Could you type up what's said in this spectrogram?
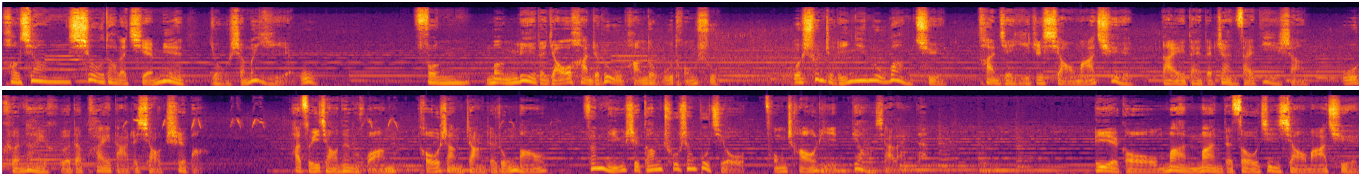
好像嗅到了前面有什么野物。风猛烈地摇撼着路旁的梧桐树。我顺着林荫路望去，看见一只小麻雀呆呆地站在地上，无可奈何地拍打着小翅膀。它嘴角嫩黄，头上长着绒毛，分明是刚出生不久从巢里掉下来的。猎狗慢慢地走进小麻雀，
